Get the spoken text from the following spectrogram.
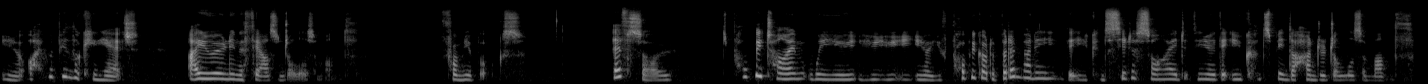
you know, I would be looking at, are you earning a $1,000 a month from your books? If so, it's probably time where you, you, you, know, you've probably got a bit of money that you can set aside, you know, that you could spend a $100 a month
